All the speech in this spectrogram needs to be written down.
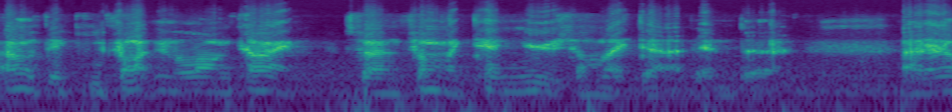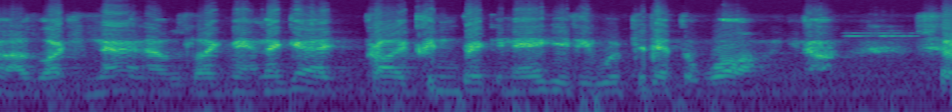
I don't think he fought in a long time, so in something like ten years, something like that. And uh, I don't know. I was watching that, and I was like, man, that guy probably couldn't break an egg if he whipped it at the wall. You know, so.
